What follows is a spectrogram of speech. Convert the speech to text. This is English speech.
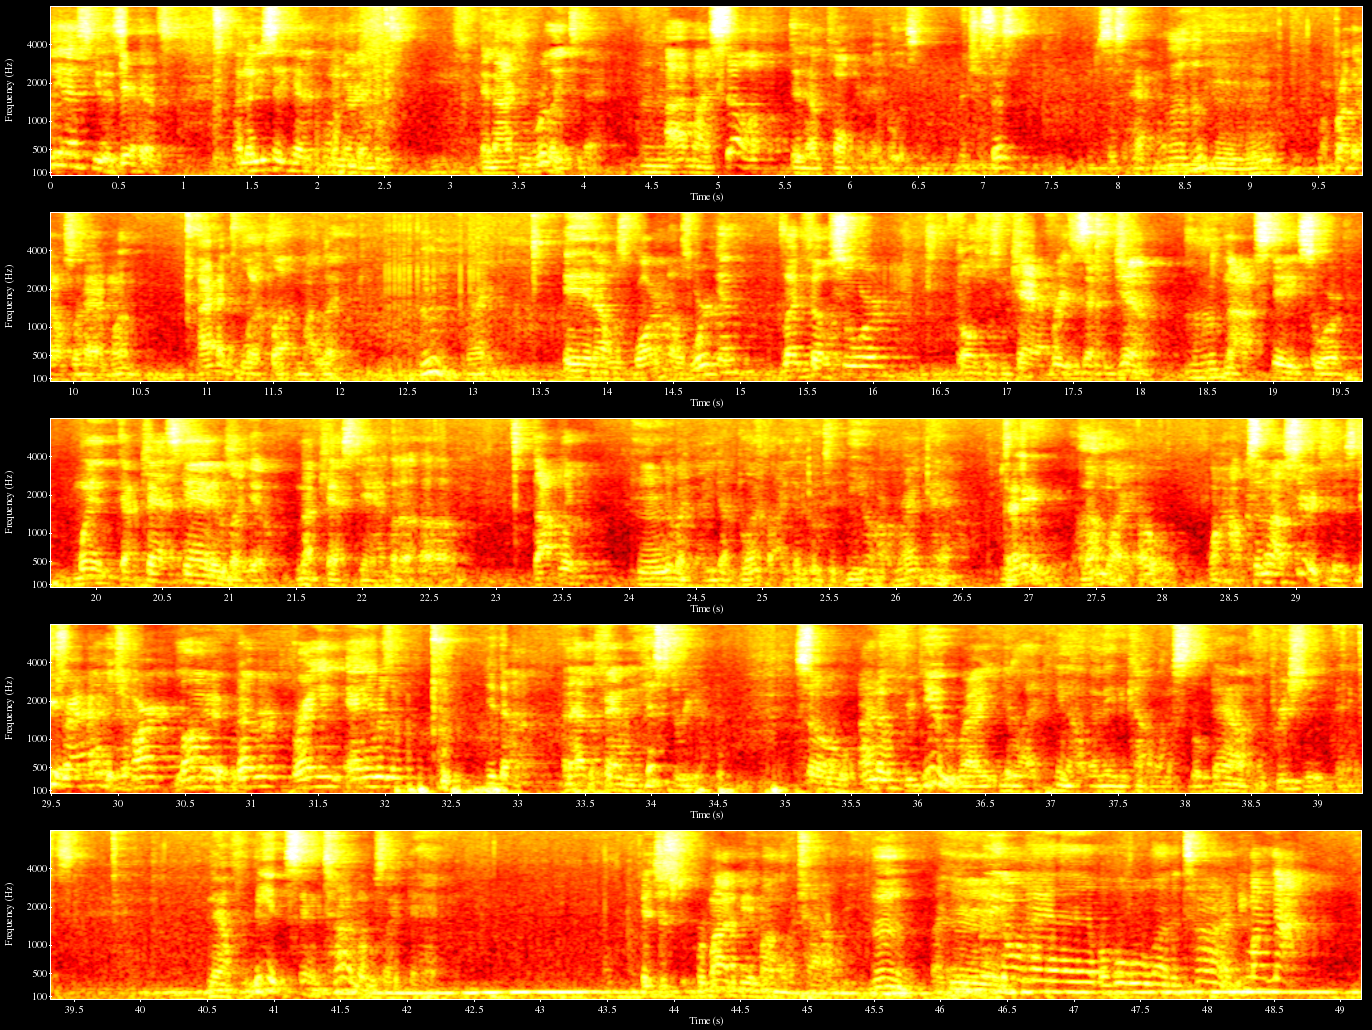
me ask you this. Yeah. because I know you said you had pulmonary embolism, and I can relate to that. Mm-hmm. I myself didn't have pulmonary embolism. But your sister. My sister had one. Mm-hmm. My brother also had one. I had a blood clot in my leg. Mm. Right? And I was water, I was working, leg felt sore, goes for some calf raises at the gym. Mm-hmm. Nah, stayed sore. Went, got a CAT scan, it was like, yo, not CAT scan, but a, uh Doppler. They're like, no, you got a blood clot, you gotta go to the ER right now. Dang. And I'm like, oh, wow. Because I know how serious it is. You travel with your heart, lung, whatever, brain, aneurysm, you're done. And I have a family history of it. So I know for you, right, you're like, you know, that made me kind of want to slow down and appreciate things. Now, for me, at the same time, I was like, damn. It just reminded me of my mortality. Mm. Like, you really don't have a whole lot of time. You might not.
